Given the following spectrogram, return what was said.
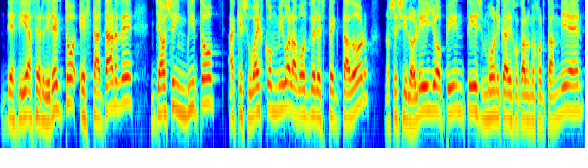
decidí hacer directo. Esta tarde ya os invito a que subáis conmigo a la voz del espectador. No sé si Lolillo, Pintis, Mónica dijo que a lo mejor también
